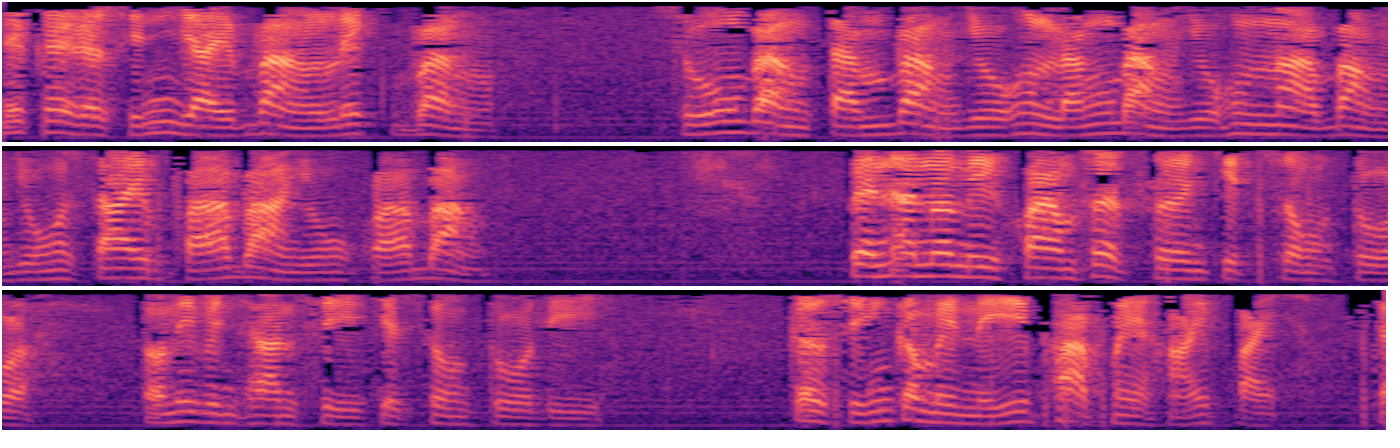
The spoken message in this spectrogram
นึกให้กสินใหญ่บ้างเล็กบ้าง สูงบ้างต่ำบ้าง อยู่ข้างหลังบ้าง อยู่ข้างหน้าบ้าง อยู่ข้างซ้ายขวาบ้างอยู่ขวาบ้าง เป็นอันว่ามีความเพลิดเพลินจิตทรงตัว ตอนนี้เป็นฌานสี่จิตทรงตัวดีก็สิงก็ไม่หนีภาพไม่หายไป ใจ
